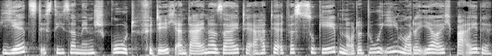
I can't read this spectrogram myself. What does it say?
jetzt ist dieser Mensch gut für dich an deiner Seite, er hat dir etwas zu geben oder du ihm oder ihr euch beide.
